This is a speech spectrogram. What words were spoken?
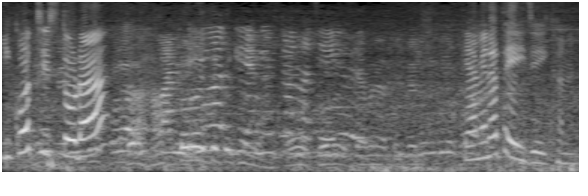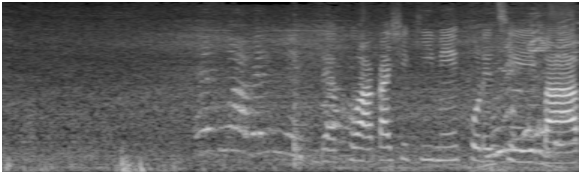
কি করছিস তোরা? ক্যামেরাতে এই যে এইখানে। দেখো আকাশে কি মেঘ করেছে বাপ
